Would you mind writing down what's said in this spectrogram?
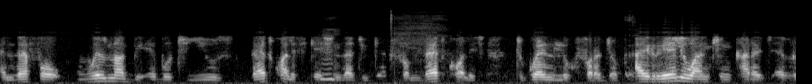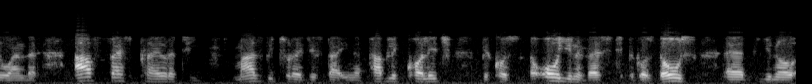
and therefore will not be able to use that qualification mm. that you get from that college to go and look for a job. I really want to encourage everyone that our first priority must be to register in a public college because or university because those uh, you know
